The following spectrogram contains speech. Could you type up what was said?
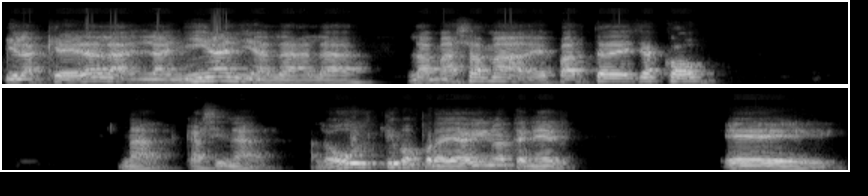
Y la que era la, la ñaña, la, la, la más amada de parte de Jacob, nada, casi nada. A lo último, por allá vino a tener eh,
